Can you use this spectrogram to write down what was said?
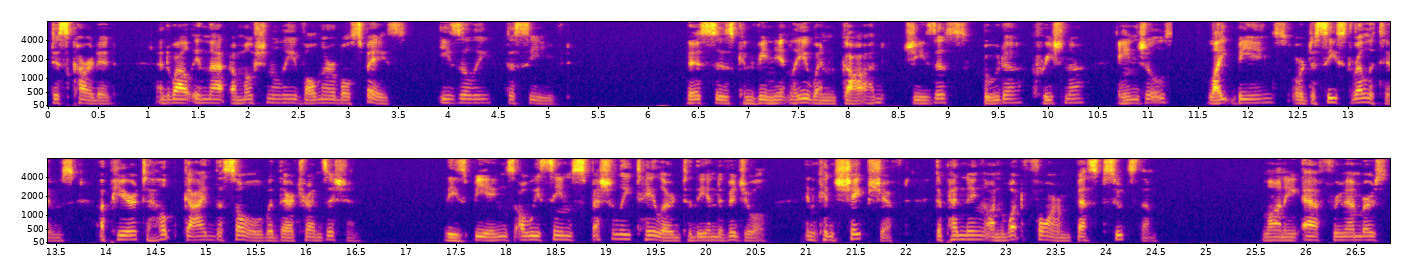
discarded, and while in that emotionally vulnerable space, easily deceived. This is conveniently when God, Jesus, Buddha, Krishna, angels, light beings, or deceased relatives appear to help guide the soul with their transition. These beings always seem specially tailored to the individual and can shapeshift depending on what form best suits them. Lonnie F. remembers,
